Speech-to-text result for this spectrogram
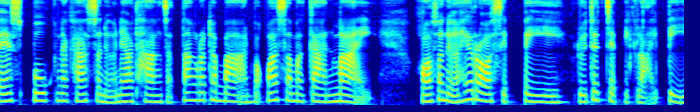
Facebook นะคะ เสนอแนวทางจัดตั้งรัฐบาล บอกว่าสมการใหม่ ขอเสนอให้รอ 10 ปี หรือจะเจ็บอีกหลายปี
